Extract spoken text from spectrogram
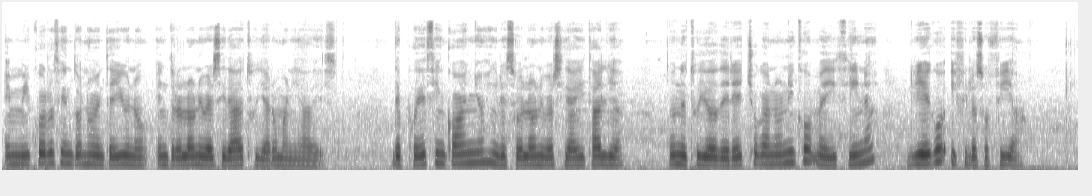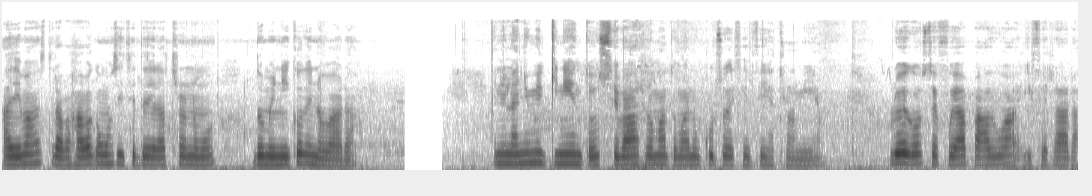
En 1491 entró en la Universidad a estudiar humanidades. Después de cinco años ingresó en la Universidad de Italia, donde estudió Derecho Canónico, Medicina, Griego y Filosofía. Además, trabajaba como asistente del astrónomo Domenico de Novara. En el año 1500 se va a Roma a tomar un curso de ciencia y astronomía. Luego se fue a Padua y Ferrara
